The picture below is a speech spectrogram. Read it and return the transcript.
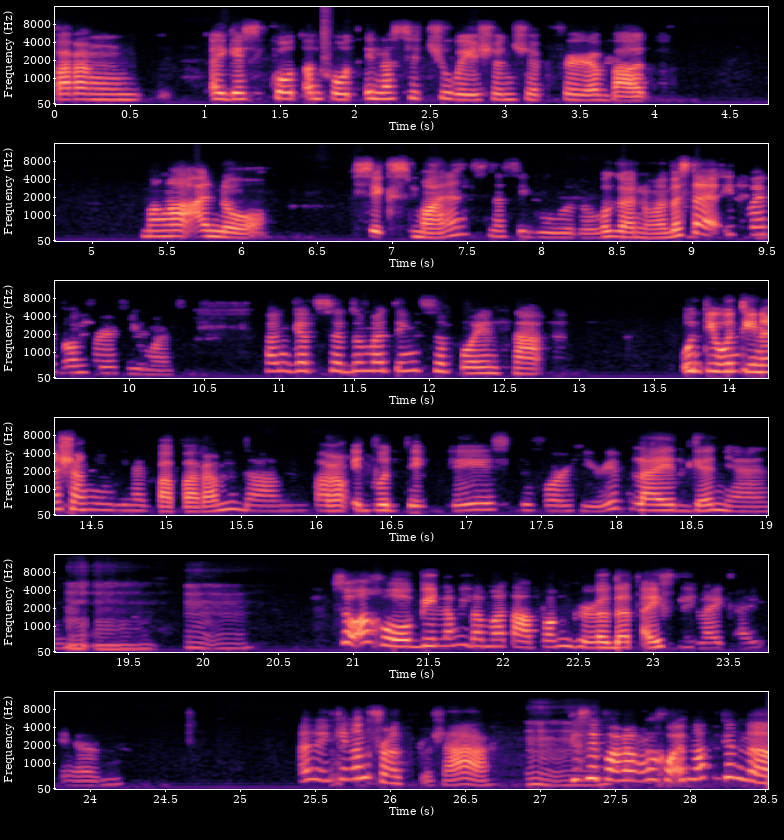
parang, I guess, quote unquote, in a situationship for about mga ano, six months na siguro, gano'n. Basta it went on for a few months. Hanggat sa dumating sa point na unti-unti na siyang hindi nagpaparamdam. Parang it would take days before he replied, ganyan. Mm-mm. Mm-mm. So ako, bilang the matapang girl that I feel like I am, ano yun, kinonfront ko siya. Mm-mm. Kasi parang ako, I'm not gonna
